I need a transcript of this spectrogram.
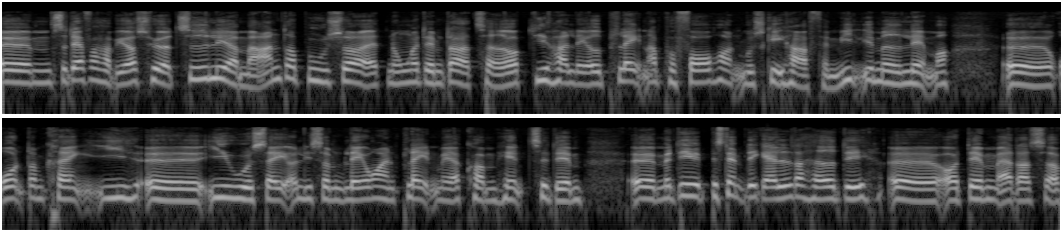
Øhm, så derfor har vi også hørt tidligere med andre busser, at nogle af dem, der er taget op, de har lavet planer på forhånd, måske har familiemedlemmer øh, rundt omkring i, øh, i USA, og ligesom laver en plan med at komme hen til dem. Øh, men det er bestemt ikke alle, der havde det, øh, og dem er der så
